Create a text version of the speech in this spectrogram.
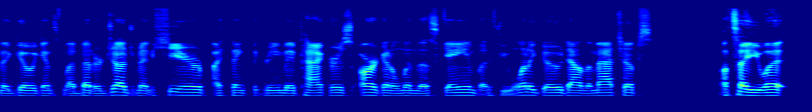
to go against my better judgment here. I think the Green Bay Packers are to win this game, but if you want to go down the matchups, I'll tell you what,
